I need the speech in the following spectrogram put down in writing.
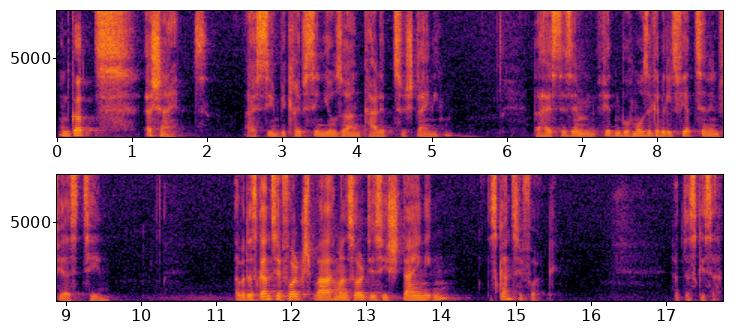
Und Gott erscheint, als sie im Begriff sind, Josua und Kaleb zu steinigen. Da heißt es im vierten Buch Mose Kapitel 14 in Vers 10, aber das ganze Volk sprach, man sollte sie steinigen, das ganze Volk hat das gesagt.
